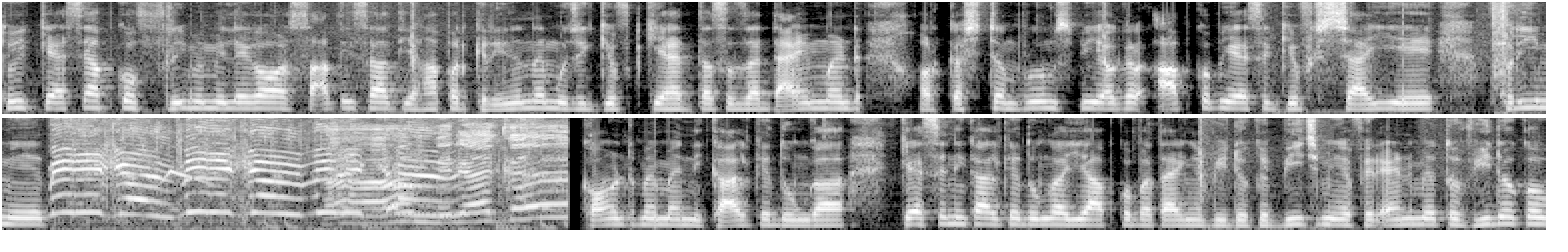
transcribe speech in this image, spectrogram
तो ये कैसे आपको फ्री में मिलेगा और साथ ही साथ यहाँ पर ग्रीनर ने मुझे गिफ्ट किया है दस डायमंड और कस्टम रूम्स भी। अगर आपको भी ऐसे गिफ्ट चाहिए फ्री में अकाउंट में मैं निकाल के दूँगा। कैसे निकाल के दूँगा ये आपको बताएँगे वीडियो के बीच में या फिर एंड में। तो वीडियो को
